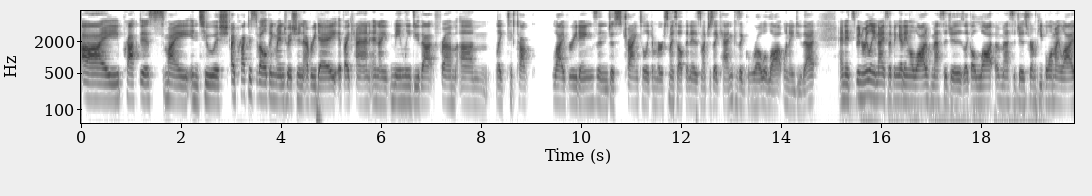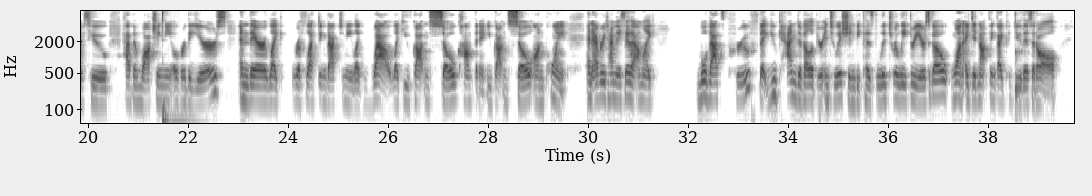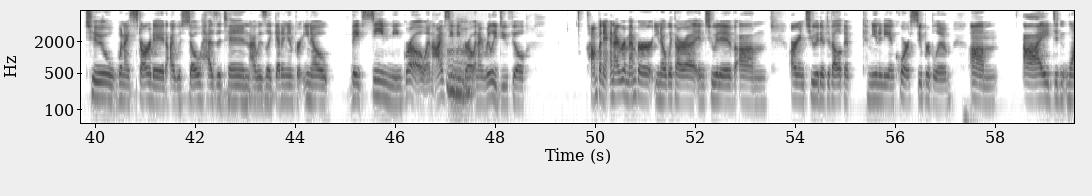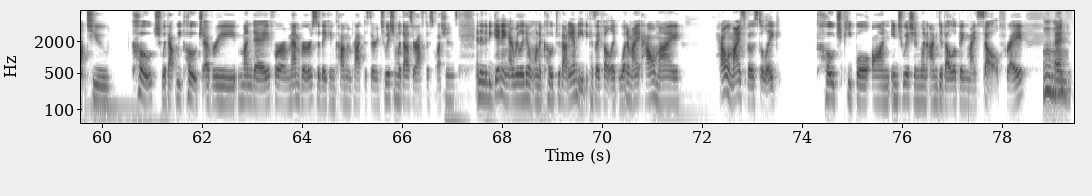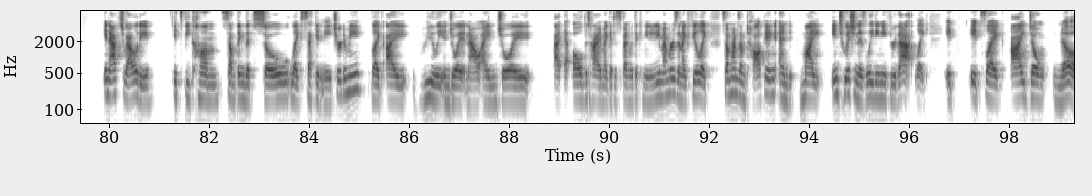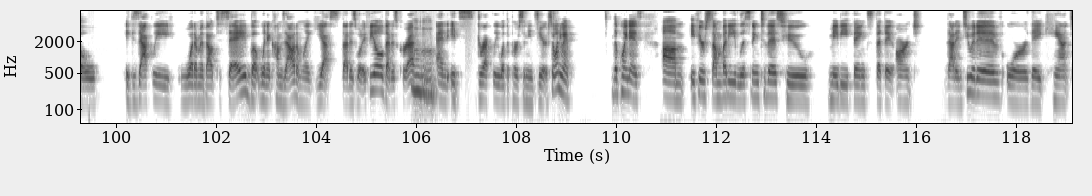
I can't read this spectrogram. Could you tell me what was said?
I practice my intuition. I practice developing my intuition every day if I can, and I mainly do that from um like TikTok live readings and just trying to like immerse myself in it as much as I can because I grow a lot when I do that and it's been really nice. I've been getting a lot of messages, like a lot of messages from people in my lives who have been watching me over the years and they're like reflecting back to me like, "Wow, like you've gotten so confident, you've gotten so on point." And every time they say that, I'm like, "Well, that's proof that you can develop your intuition because literally 3 years ago, one, I did not think I could do this at all." Two, when I started, I was so hesitant. I was like getting in for, you know, they've seen me grow and I've seen me Mhm. grow and I really do feel confident. And I remember, you know, with our uh, intuitive um our intuitive development community and course Superbloom, um I didn't want to coach without we coach every Monday for our members so they can come and practice their intuition with us or ask us questions. And in the beginning, I really didn't want to coach without Ambi because I felt like what am I how am I how am I supposed to like coach people on intuition when I'm developing myself, right? Mhm. And in actuality, it's become something that's so like second nature to me. Like I really enjoy it now. I enjoy I, all the time I get to spend with the community members and I feel like sometimes I'm talking and my intuition is leading me through that. Like it it's like I don't know exactly what I'm about to say, but when it comes out I'm like, yes, that is what I feel. That is correct Mhm. and it's directly what the person needs to hear. So anyway, the point is, um, if you're somebody listening to this who maybe thinks that they aren't that intuitive or they can't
